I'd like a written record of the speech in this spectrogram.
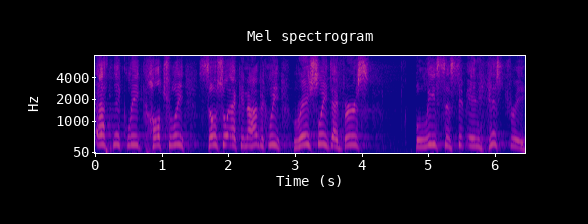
ethnically, culturally, social, economically, racially diverse belief system in history,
